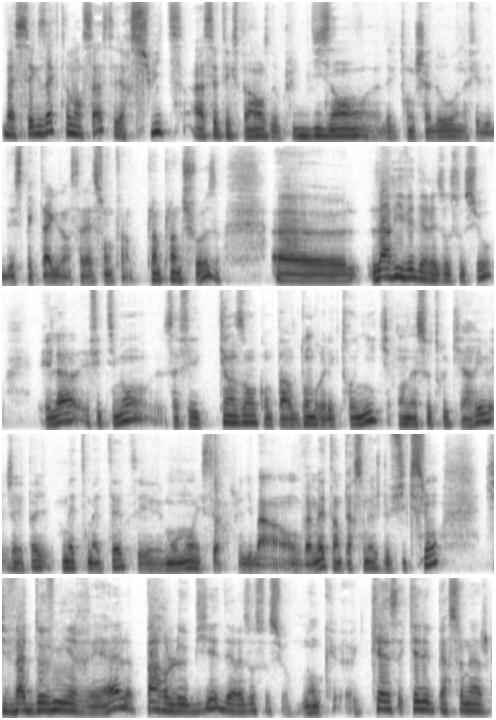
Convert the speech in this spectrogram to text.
Bah, c'est exactement ça. C'est-à-dire, suite à cette expérience de plus de dix ans euh, d'Electronic Shadow, on a fait des, des spectacles, des installations, enfin, plein, plein de choses. Euh, L'arrivée des réseaux sociaux. Et là, effectivement, ça fait 15 ans qu'on parle d'ombre électronique. On a ce truc qui arrive. J'avais pas mettre ma tête et mon nom, etc. Je me dis, bah, on va mettre un personnage de fiction qui va devenir réel par le biais des réseaux sociaux. Donc, euh, quel est le personnage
